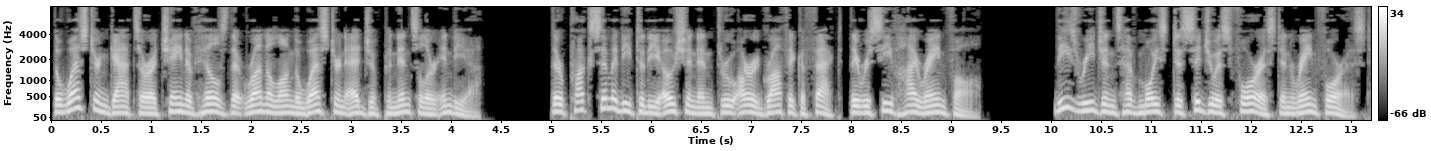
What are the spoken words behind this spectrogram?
The Western Ghats are a chain of hills that run along the western edge of peninsular India. Their proximity to the ocean and through orographic effect, they receive high rainfall. These regions have moist deciduous forest and rain forest.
